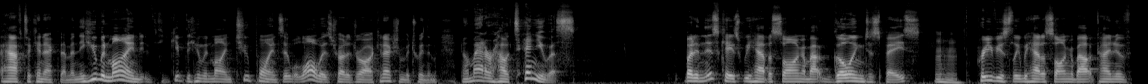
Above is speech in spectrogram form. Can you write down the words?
have to connect them. And the human mind, if you give the human mind two points, it will always try to draw a connection between them, no matter how tenuous. But in this case, we have a song about going to space. Mm-hmm. Previously, we had a song about kind of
